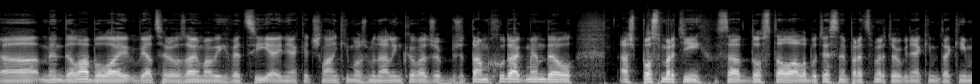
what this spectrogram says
uh, Mendela, bolo aj viacero zaujímavých vecí, aj nejaké články môžeme nalinkovať, že, že tam chudák Mendel až po smrti sa dostal, alebo tesne pred smrťou k nejakým takým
